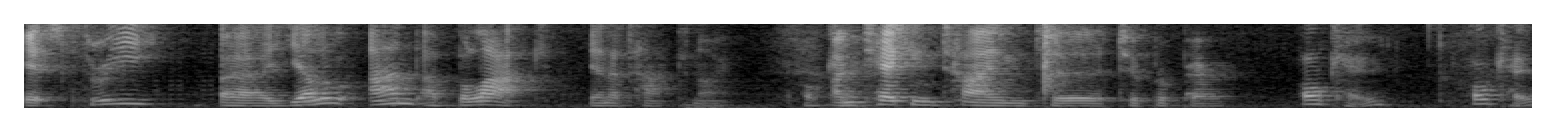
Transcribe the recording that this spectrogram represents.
it's three uh, yellow and a black in attack now. Okay. I'm taking time to, to prepare. Okay. Okay.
